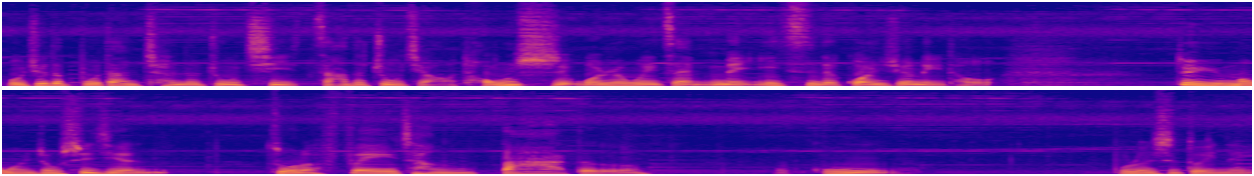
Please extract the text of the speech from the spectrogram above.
我觉得不但沉得住气、扎得住脚，同时我认为在每一次的官宣里头，对于孟晚舟事件做了非常大的鼓舞，不论是对内，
